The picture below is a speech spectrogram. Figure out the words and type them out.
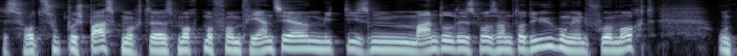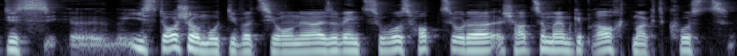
Das hat super Spaß gemacht. Das macht man vom Fernseher mit diesem Mandel, das was einem da die Übungen vormacht. Und das äh, ist da schon Motivation. Also wenn ihr sowas habt oder schaut mal im Gebrauchtmarkt, kostet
